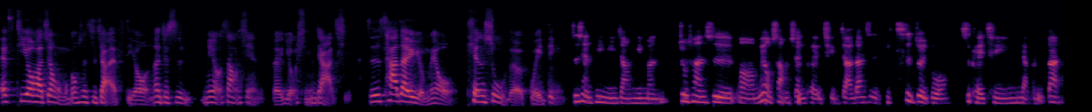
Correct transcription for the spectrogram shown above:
FTO 的话，像我们公司是叫 FTO，那就是没有上限的有薪假期，只是差在于有没有天数的规定。之前听你讲，你们就算是呃没有上限可以请假，但是一次最多是可以请两个礼拜。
